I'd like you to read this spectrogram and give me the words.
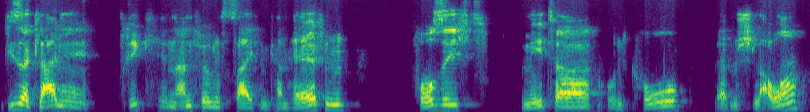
dieser kleine Trick in Anführungszeichen kann helfen. Vorsicht, Meta und Co. werden schlauer.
